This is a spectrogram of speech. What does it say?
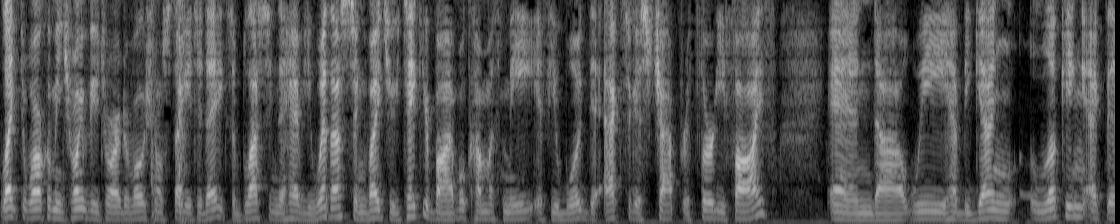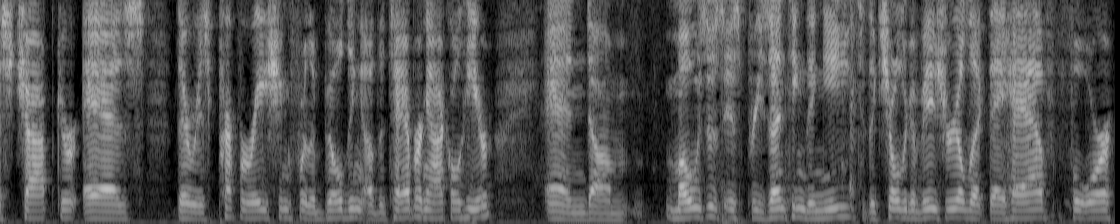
like to welcome each one of you to our devotional study today. It's a blessing to have you with us. I invite you to take your Bible, come with me, if you would, to Exodus chapter 35. And uh, we have begun looking at this chapter as there is preparation for the building of the tabernacle here. And um, Moses is presenting the need to the children of Israel that they have for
